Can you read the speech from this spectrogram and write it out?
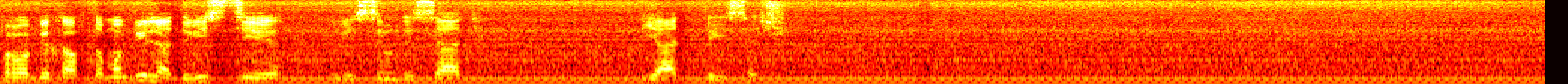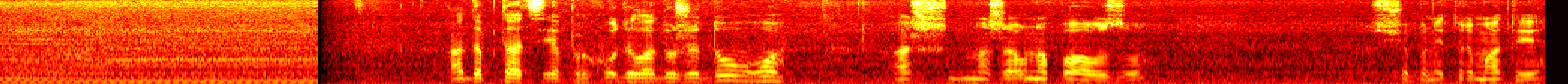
Пробіг автомобіля 285 тисяч. Адаптація проходила дуже довго, аж нажав на паузу, щоб не тримати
